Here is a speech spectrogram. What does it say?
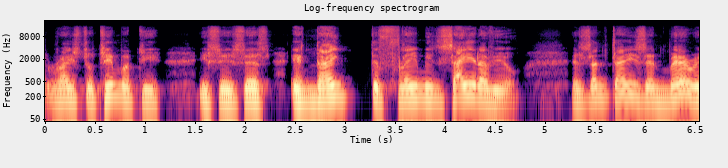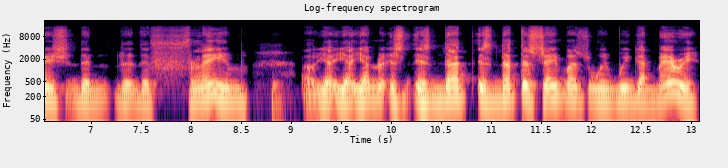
writes to Timothy, he says, says, ignite the flame inside of you. And sometimes in marriage the the, the flame uh, yeah, yeah, yeah, is, is not is not the same as when we got married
